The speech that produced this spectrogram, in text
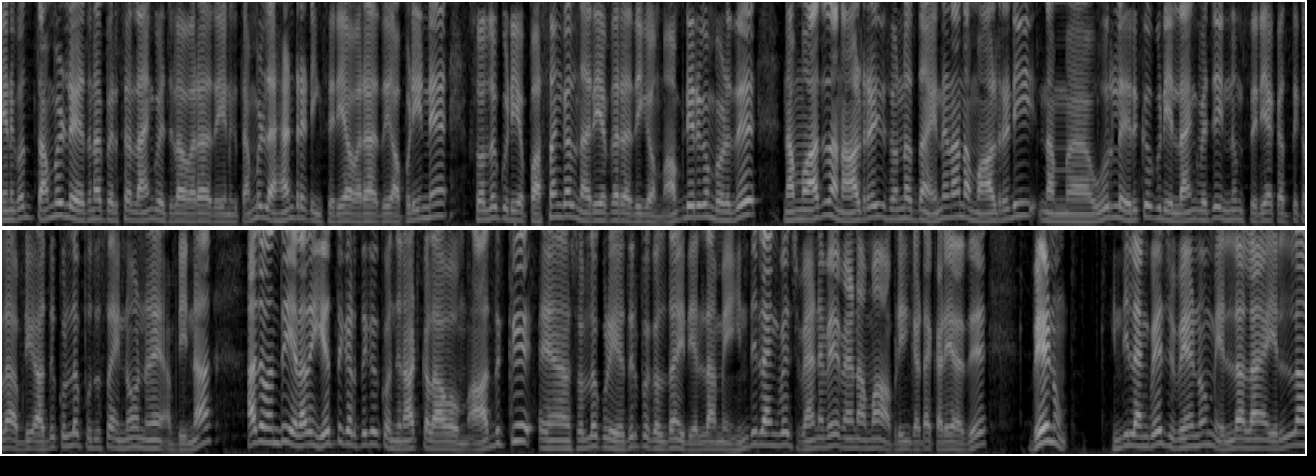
எனக்கு வந்து தமிழில் எழுதுனா பெருசாக லாங்குவேஜ்லாம் வராது. எனக்கு தமிழில் ஹேண்ட் ரைட்டிங் சரியாக வராது அப்படின்னு சொல்லக்கூடிய பசங்கள் நிறைய பேர் அதிகம். அப்படி இருக்கும் பொழுது நம்ம அதுதான் நான் ஆல்ரெடி சொன்னது தான் என்னென்னா நம்ம ஆல்ரெடி நம்ம ஊரில் இருக்கக்கூடிய லாங்குவேஜை இன்னும் சரியாக கற்றுக்கல அப்படி அதுக்குள்ளே புதுசாக இன்னொன்று அப்படின்னா அதை வந்து எல்லோரும் ஏற்றுக்கிறதுக்கு கொஞ்சம் நாட்கள் ஆகும். அதுக்கு சொல்லக்கூடிய எதிர்ப்புகள் தான் இது எல்லாமே. ஹிந்தி லாங்குவேஜ் வேணவே வேணாமா அப்படின்னு கேட்டால் கிடையாது. வேணும். ஹிந்தி லாங்குவேஜ் வேணும். எல்லா லே எல்லா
